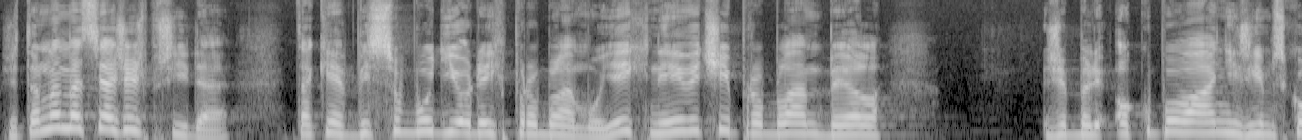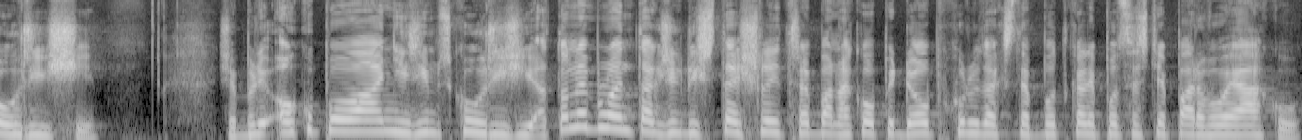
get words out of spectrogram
že tenhle Mesiáš, až přijde, tak je vysvobodí od jejich problémů. Jejich největší problém byl, že byli okupováni římskou říší. Že byli okupováni římskou říší. A to nebylo jen tak, že když jste šli třeba nakoupit do obchodu, tak jste potkali po cestě pár vojáků.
